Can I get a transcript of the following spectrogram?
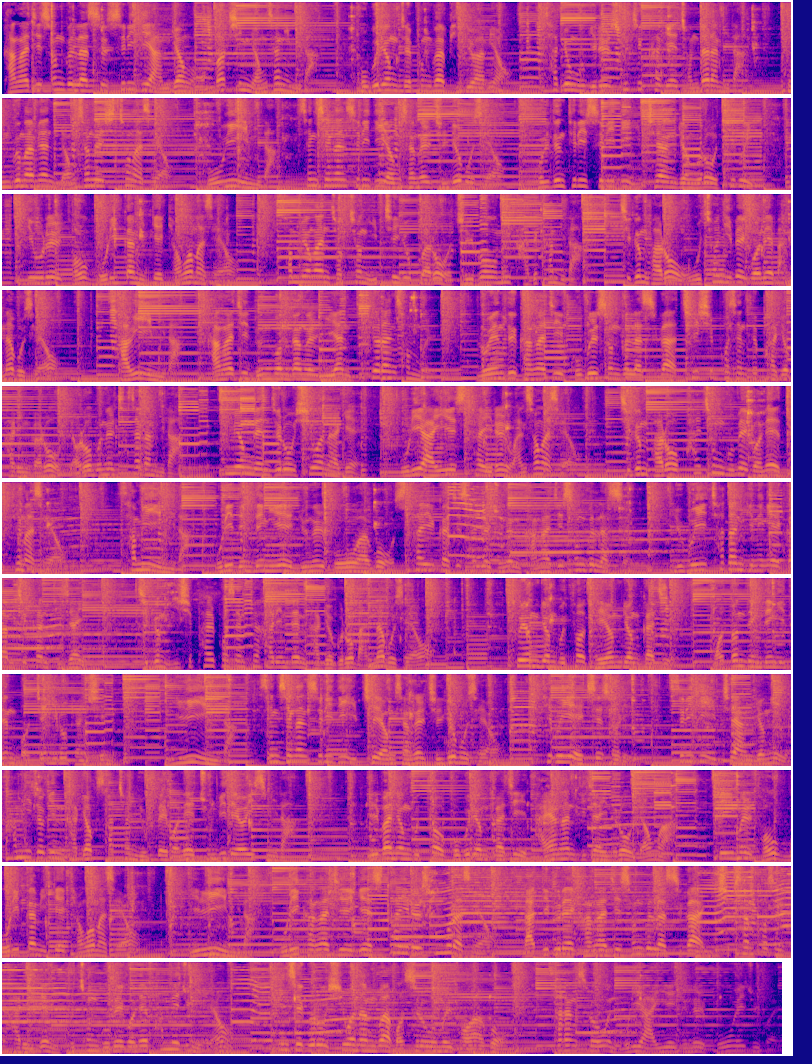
강아지 선글라스 3D 안경 언박싱 영상입니다. 고급형 제품과 비교하며 착용 후기를 솔직하게 전달합니다. 궁금하면 영상을 시청하세요. 5위입니다. 생생한 3D 영상을 즐겨보세요. 골든트리 3D 입체 안경으로 TV, 비디오를 더욱 몰입감 있게 경험하세요. 선명한 적청 입체 효과로 즐거움이 가득합니다. 지금 바로 5,200원에 만나보세요. 4위입니다. 강아지 눈 건강을 위한 특별한 선물. 로엔드 강아지 고글 선글라스가 70% 파격 할인가로 여러분을 찾아갑니다. 투명 렌즈로 시원하게 우리 아이의 스타일을 완성하세요. 지금 바로 8,900원에 득템하세요. 3위입니다. 우리 댕댕이의 눈을 보호하고 스타일까지 살려주는 강아지 선글라스. UV 차단 기능의 깜찍한 디자인. 지금 28% 할인된 가격으로 만나보세요. 소형견부터 대형견까지 어떤 댕댕이든 멋쟁이로 변신. 2위입니다. 생생한 3D 입체 영상을 즐겨보세요. TV 액세서리, 3D 입체 안경이 합리적인 가격 4,600원에 준비되어 있습니다. 일반형부터 고급형까지 다양한 디자인으로 영화, 게임을 더욱 몰입감 있게 경험하세요. 1위입니다. 우리 강아지에게 스타일을 선물하세요. 라디글의 강아지 선글라스가 23% 할인된 9,900원에 판매 중이에요. 흰색으로 시원함과 멋스러움을 더하고 사랑스러운 우리 아이의 눈을 보호해 줄 거예요.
